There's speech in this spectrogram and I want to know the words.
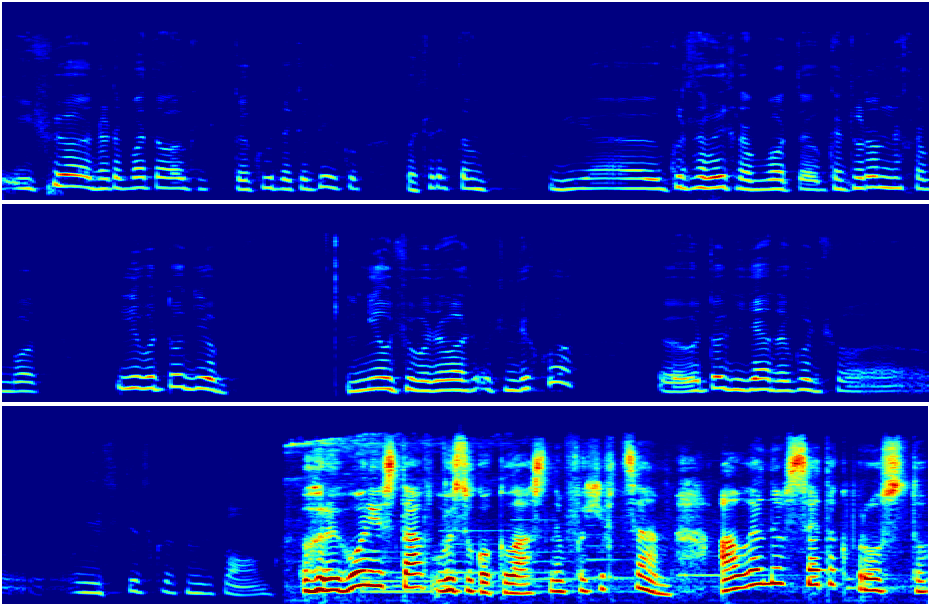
еще зарабатывал как- какую-то копейку посредством курсовых работ, э, контрольных работ. И в итоге мне учеба удавалось очень легко. Э, В итоге я закончил э, университет с красным дипломом. Григорій став висококласним фахівцем, але не все так просто.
